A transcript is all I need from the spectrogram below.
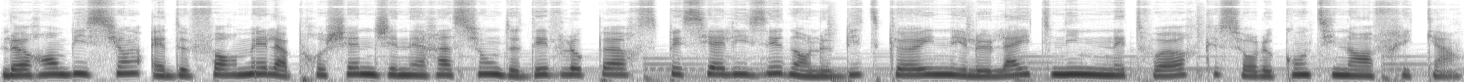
Leur ambition est de former la prochaine génération de développeurs spécialisés dans le Bitcoin et le Lightning Network sur le continent africain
